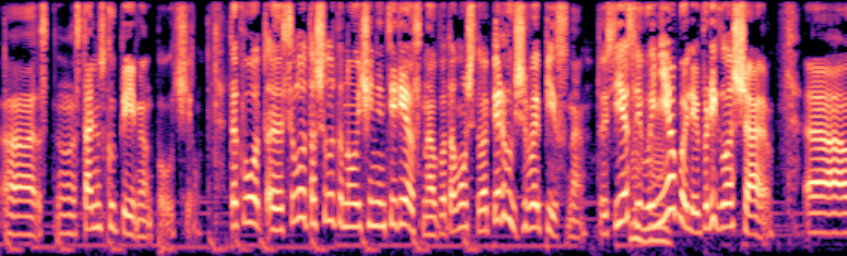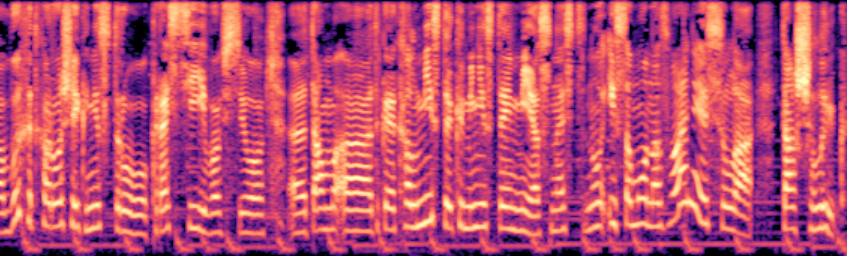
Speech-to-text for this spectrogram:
Э, Сталинскую премию он получил. Так вот, село Ташилок, оно очень интересно, потому что, во-первых, живописно. То есть, если вы не были, приглашаю. Выход хороший к Днестру, красиво все. Там такая холмистая, каменистая местность. Ну и само название села Ташлык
